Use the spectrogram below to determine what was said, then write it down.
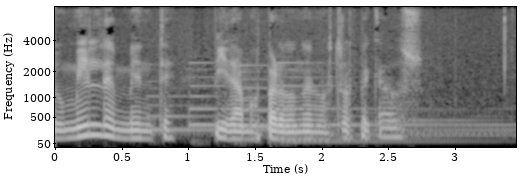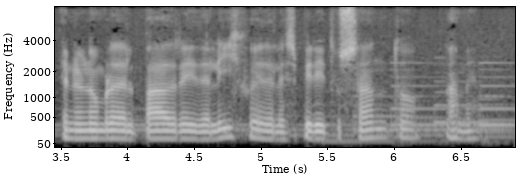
humildemente pidamos perdón de nuestros pecados. En el nombre del Padre y del Hijo y del Espíritu Santo. Amén.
